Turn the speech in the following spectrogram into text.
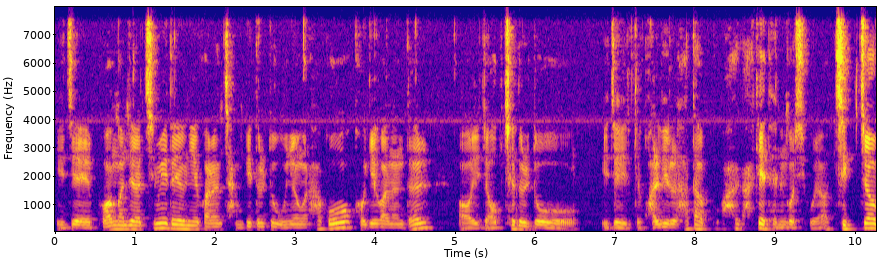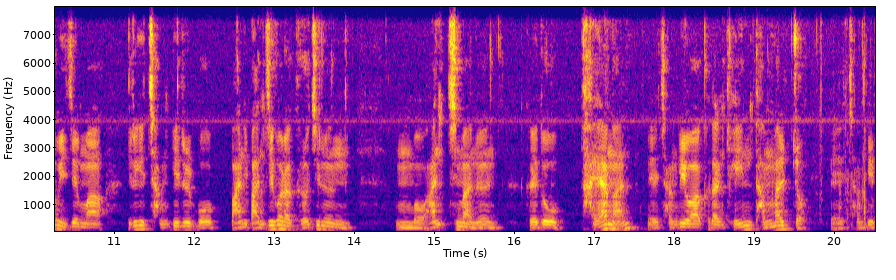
이제 보안관제나 침해 대응에 관한 장비들도 운영을 하고 거기에 관한들 어 이제 업체들도 이제 이렇게 관리를 하다 하게 되는 것이고요. 직접 이제 막 이렇게 장비를 뭐 많이 만지거나 그러지는 음뭐 않지만은 그래도 다양한 예, 장비와 그다음 개인 단말 쪽 예, 장비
